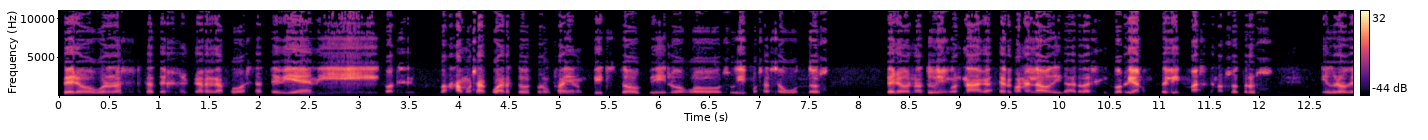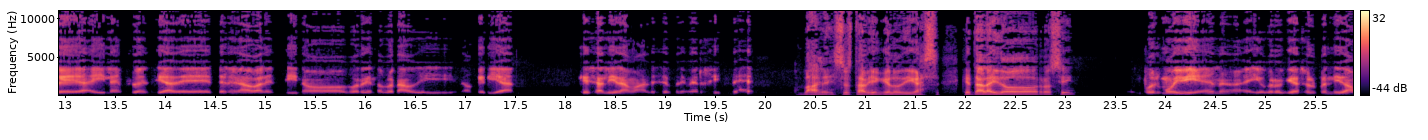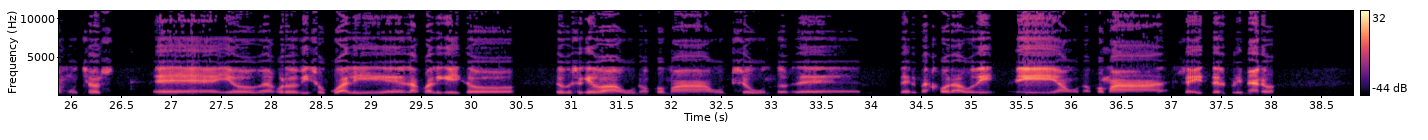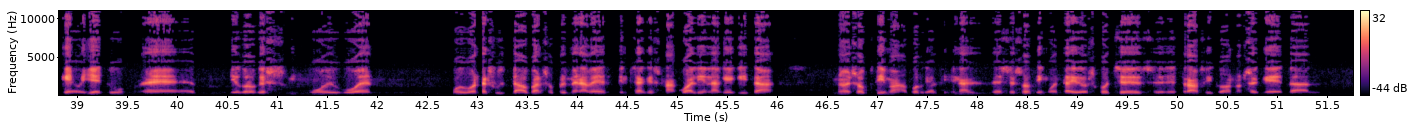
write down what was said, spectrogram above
pero bueno la estrategia de carrera fue bastante bien y bajamos a cuartos por un fallo en un pit stop y luego subimos a segundos, pero no tuvimos nada que hacer con el Audi, la verdad es que corrían un pelín más que nosotros. Yo creo que ahí la influencia de tener a Valentino corriendo con Audi no querían que saliera mal ese primer fin de, Vale, eso está bien que lo digas. ¿Qué tal ha ido Rossi? Pues muy bien, eh, yo creo que ha sorprendido a muchos. Eh, yo me acuerdo vi su quali, eh, la quali que hizo, creo que se quedó a 1,1 segundos de- del mejor Audi y a 1,6 del primero. Que oye tú, eh, yo creo que es muy buen, muy buen resultado para su primera vez. Piensa que es una quali en la que quizá no es óptima, porque al final es eso, 52 coches, eh, tráfico, no sé qué tal,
